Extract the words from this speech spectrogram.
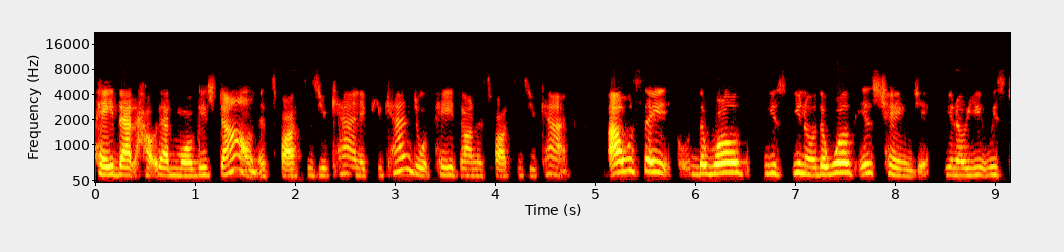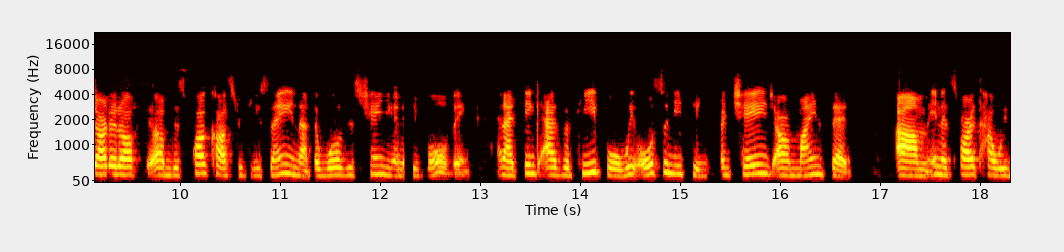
pay that how that mortgage down as fast as you can. If you can do it pay it down as fast as you can I would say the world, you, you know, the world is changing. You know, you, we started off um, this podcast with you saying that the world is changing and it's evolving. And I think as a people, we also need to uh, change our mindset um, in as far as how we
